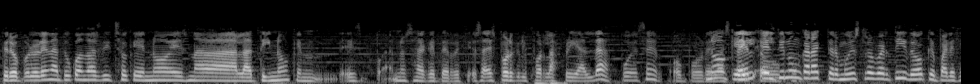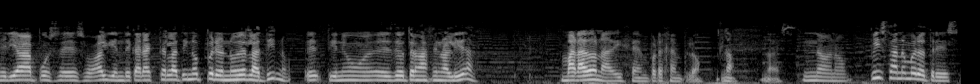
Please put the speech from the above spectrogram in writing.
pero Lorena, tú cuando has dicho que no es nada latino, que es, no sé a qué te refieres. O sea, es por, por la frialdad, puede ser, o por el No, que él, él tiene por- un carácter muy extrovertido que parecería, pues eso, alguien de carácter latino, pero no es latino, eh, tiene, es de otra nacionalidad. Maradona, dicen, por ejemplo. No, no es. No, no. Pista número 3.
